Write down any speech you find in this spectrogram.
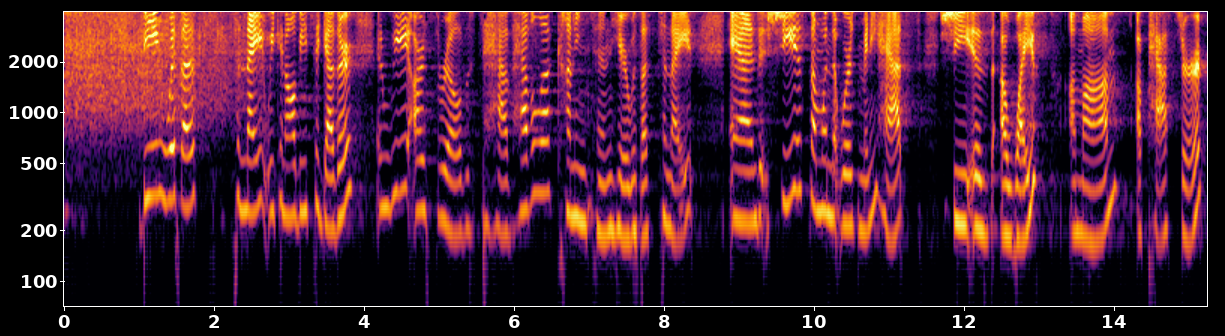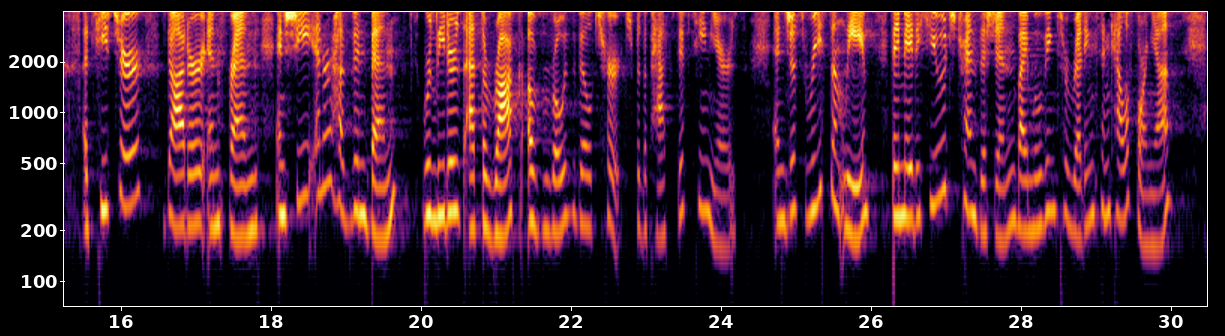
being with us tonight. We can all be together, and we are thrilled to have Havilah Cunnington here with us tonight. And she is someone that wears many hats. She is a wife, a mom, a pastor, a teacher, daughter, and friend. And she and her husband, Ben, were leaders at the Rock of Roseville Church for the past 15 years. And just recently, they made a huge transition by moving to Redding, California,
